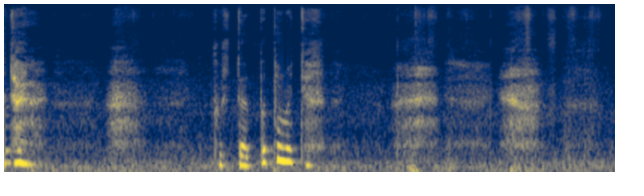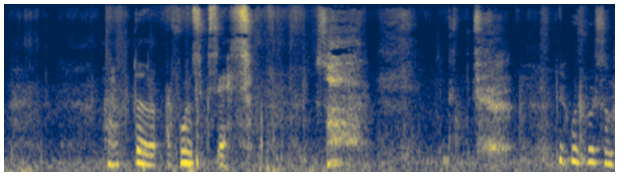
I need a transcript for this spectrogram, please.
more time. Push the button right there. After iPhone 6s. So, let's wait for some.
